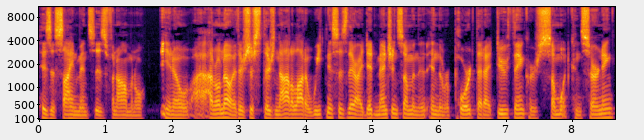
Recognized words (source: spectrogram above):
his assignments is phenomenal. you know, I, I, don't know. There's just there's not a lot of weaknesses there. I did mention some in the in the report that I do think are somewhat concerning,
